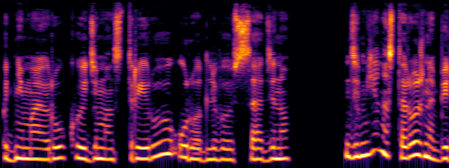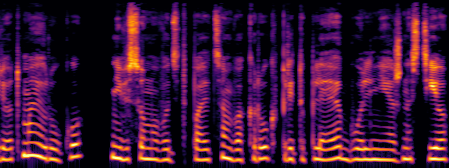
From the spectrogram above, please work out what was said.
Поднимаю руку и демонстрирую уродливую ссадину. Демьян осторожно берет мою руку, невесомо водит пальцем вокруг, притупляя боль нежностью.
